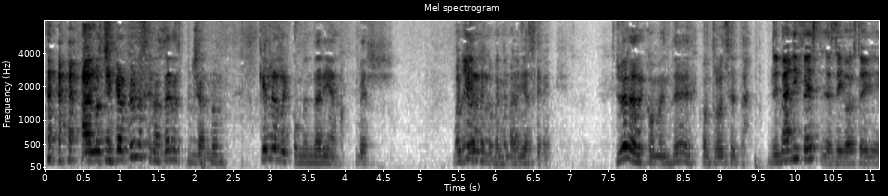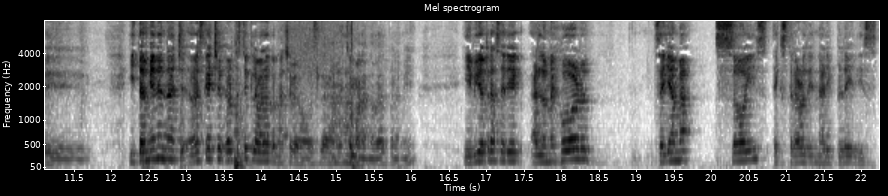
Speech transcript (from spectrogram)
Caray. a los chicarcones que nos están escuchando, ¿qué les recomendarían ver? Bueno, ¿Tú yo qué les recomendé recomendarías, Manifest. Yo le recomendé Control Z. De Manifest, les digo, estoy... Y también en H... Es que H- ahorita estoy clavado con HBO, es, la- es como la novedad para mí. Y vi otra serie, a lo mejor se llama Soy's Extraordinary Playlist.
